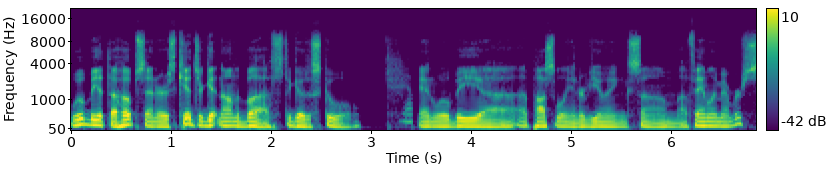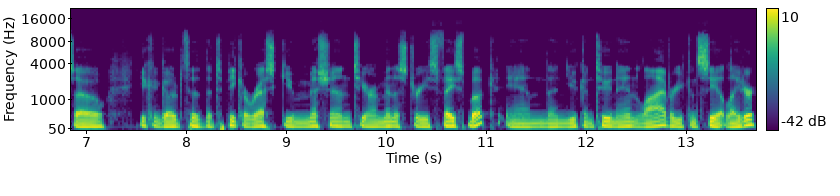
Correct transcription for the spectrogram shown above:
We'll be at the Hope Center as kids are getting on the bus to go to school. Yep. And we'll be uh, possibly interviewing some uh, family members. So you can go to the Topeka Rescue Mission TRM Ministries Facebook, and then you can tune in live or you can see it later.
